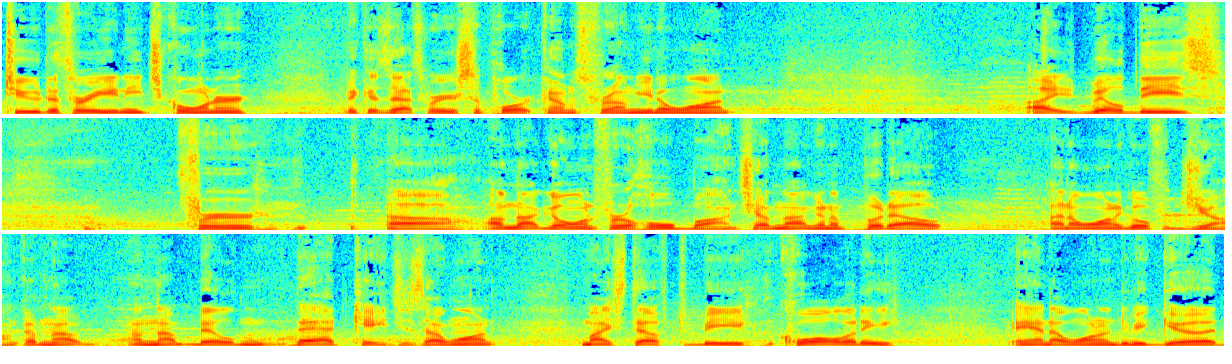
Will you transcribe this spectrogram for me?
two to three in each corner, because that's where your support comes from. You don't want. I build these for. Uh, I'm not going for a whole bunch. I'm not going to put out. I don't want to go for junk. I'm not. I'm not building bad cages. I want my stuff to be quality, and I want them to be good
